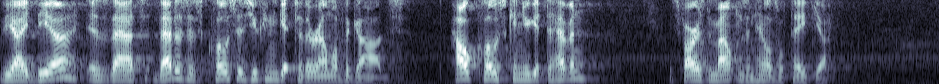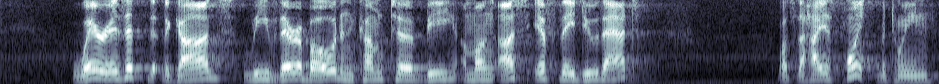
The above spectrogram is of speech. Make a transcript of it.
The idea is that that is as close as you can get to the realm of the gods. How close can you get to heaven? As far as the mountains and hills will take you. Where is it that the gods leave their abode and come to be among us if they do that? What's the highest point between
